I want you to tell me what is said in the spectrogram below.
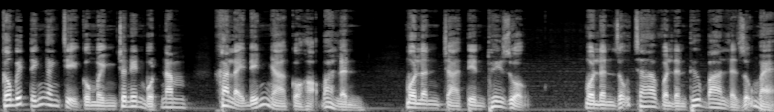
Không biết tính anh chị của mình cho nên một năm, Kha lại đến nhà của họ ba lần. Một lần trả tiền thuê ruộng, một lần dỗ cha và lần thứ ba là dỗ mẹ.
